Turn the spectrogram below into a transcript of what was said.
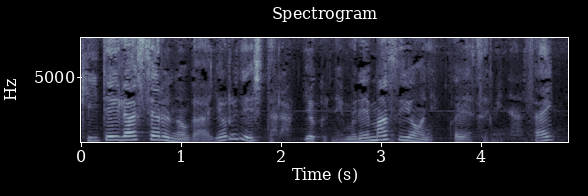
聞いていらっしゃるのが夜でしたらよく眠れますようにおやすみなさい。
